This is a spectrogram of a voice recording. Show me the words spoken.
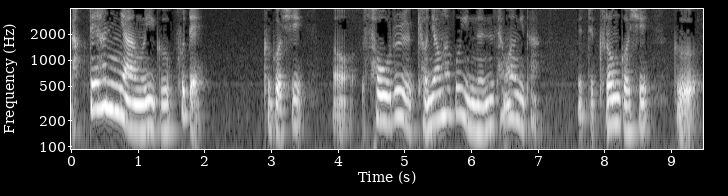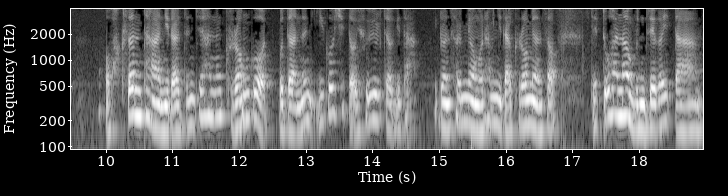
막대한 양의 그 포대 그것이 어, 서울을 겨냥하고 있는 상황이다. 그런 것이 그 확산탄이라든지 하는 그런 것보다는 이것이 더 효율적이다. 이런 설명을 합니다. 그러면서 이제 또 하나 문제가 있다.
